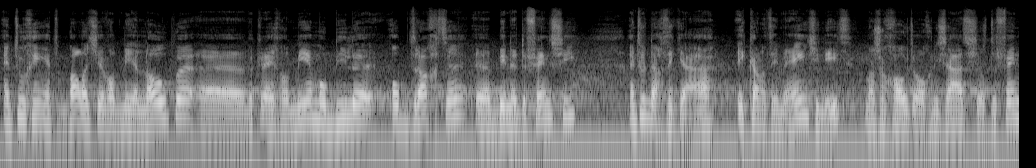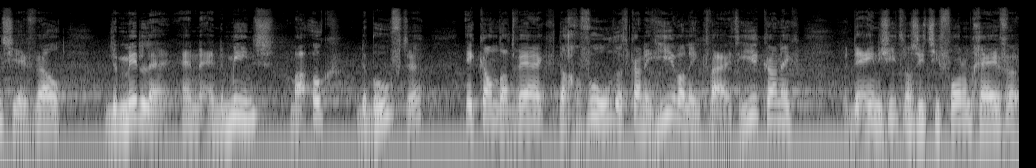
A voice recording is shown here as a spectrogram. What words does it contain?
En toen ging het balletje wat meer lopen. Uh, we kregen wat meer mobiele opdrachten binnen Defensie. En toen dacht ik, ja, ik kan het in mijn eentje niet. Maar zo'n grote organisatie als Defensie heeft wel de middelen en, en de means, maar ook de behoeften. Ik kan dat werk, dat gevoel, dat kan ik hier wel in kwijt. Hier kan ik de energietransitie vormgeven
